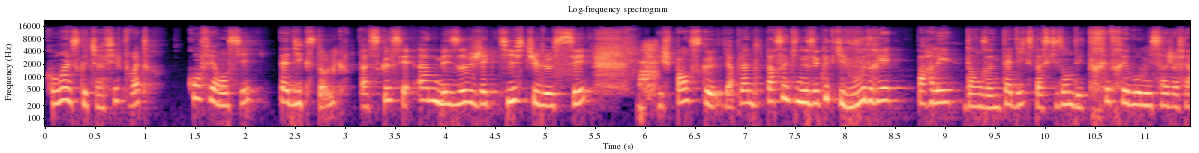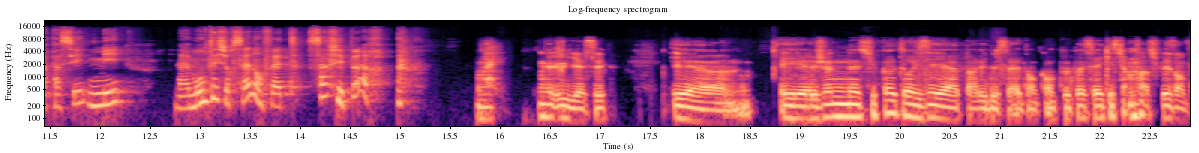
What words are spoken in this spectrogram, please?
Comment est-ce que tu as fait pour être conférencier TEDx Talk? Parce que c'est un de mes objectifs, tu le sais. Et je pense qu'il y a plein de personnes qui nous écoutent qui voudraient parler dans un TEDx parce qu'ils ont des très très beaux messages à faire passer, mais bah, monter sur scène en fait, ça fait peur. Ouais, oui, assez. Et, euh, et je ne suis pas autorisé à parler de ça, donc on peut passer à la question. Non, je plaisante.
